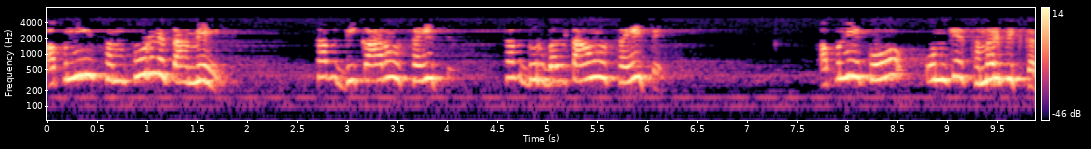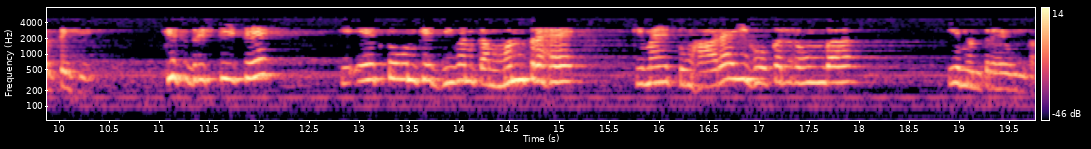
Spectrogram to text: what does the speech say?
अपनी संपूर्णता में सब विकारों सहित, सब दुर्बलताओं सहित अपने को उनके समर्पित करते हैं। किस दृष्टि से कि एक तो उनके जीवन का मंत्र है कि मैं तुम्हारा ही होकर रहूँगा। ये मंत्र है उनका।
